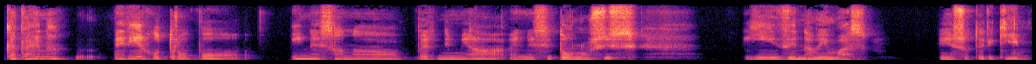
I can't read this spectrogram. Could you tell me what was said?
κατά ένα περίεργο τρόπο είναι σαν να παίρνει μια ένεση τόνωσης η δύναμή μας η εσωτερική.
